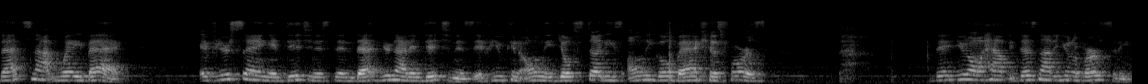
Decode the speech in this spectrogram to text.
That's not way back. If you're saying indigenous, then that you're not indigenous. If you can only your studies only go back as far as then you don't have that's not a university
